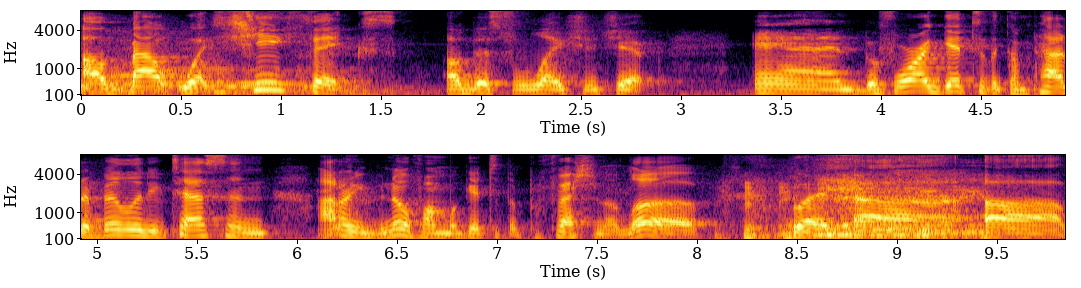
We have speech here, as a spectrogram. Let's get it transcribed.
about what she thinks of this relationship. And before I get to the compatibility test, and I don't even know if I'm gonna get to the profession of love, but uh, uh,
